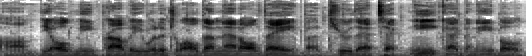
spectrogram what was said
Um, the old me probably would have dwelled on that all day, but through that technique, I've been able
